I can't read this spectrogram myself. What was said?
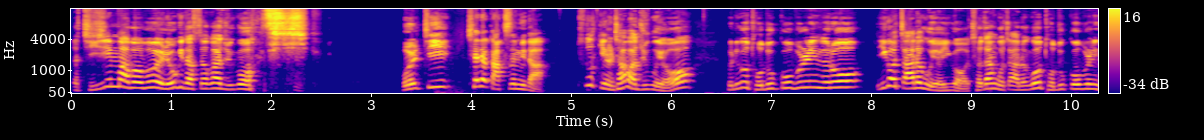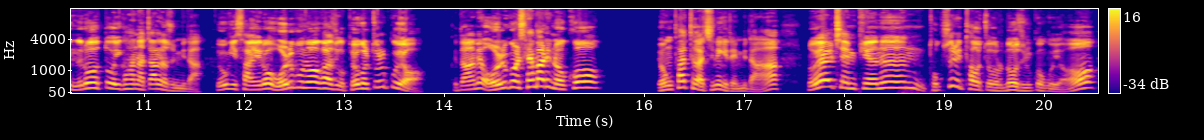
자 지진 마법을 여기다 써가지고 멀티 체력 깎습니다. 투석기를 잡아주고요. 그리고 도둑 고블린으로 이거 자르고요. 이거 저장고 자르고 도둑 고블린으로 또 이거 하나 잘라줍니다. 여기 사이로 월브 넣어가지고 벽을 뚫고요. 그 다음에 얼굴 세 마리 넣고 영파트가 진행이 됩니다. 로얄 챔피언은 독수리 타워 쪽으로 넣어줄 거고요.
